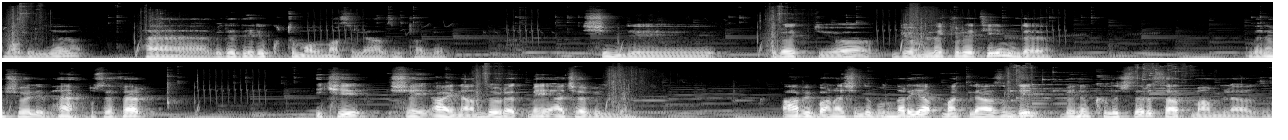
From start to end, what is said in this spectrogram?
Mobilya. He, bir de deri kutum olması lazım tabi. Şimdi üret diyor. Gömlek üreteyim de benim şöyle bir heh bu sefer iki şey aynı anda üretmeyi açabildim. Abi bana şimdi bunları yapmak lazım değil. Benim kılıçları satmam lazım.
